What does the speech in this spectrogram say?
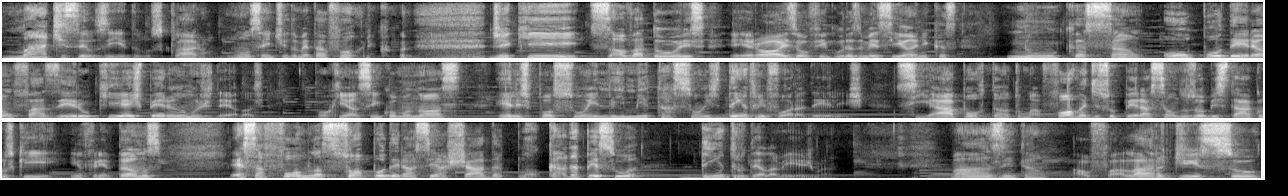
mate seus ídolos, claro, num sentido metafórico, de que salvadores, heróis ou figuras messiânicas nunca são ou poderão fazer o que esperamos delas, porque assim como nós, eles possuem limitações dentro e fora deles. Se há, portanto, uma forma de superação dos obstáculos que enfrentamos, essa fórmula só poderá ser achada por cada pessoa dentro dela mesma. Mas então, ao falar disso,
